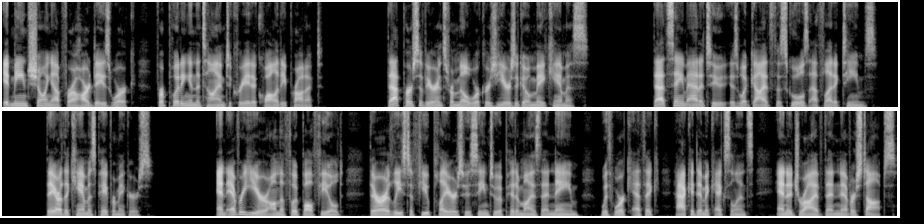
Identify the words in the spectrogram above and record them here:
It means showing up for a hard day's work, for putting in the time to create a quality product. That perseverance from mill workers years ago made Camas. That same attitude is what guides the school's athletic teams. They are the Camas papermakers. And every year on the football field, there are at least a few players who seem to epitomize that name with work ethic, academic excellence, and a drive that never stops.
